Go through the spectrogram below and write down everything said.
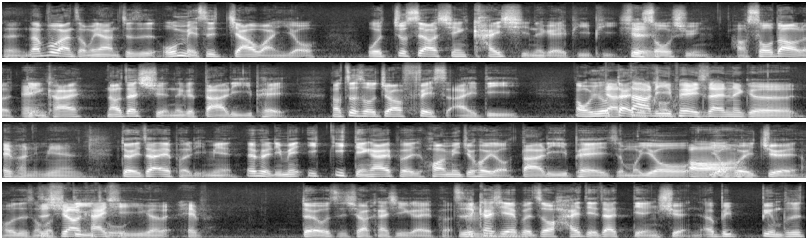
对，那不管怎么样，就是我每次加完油，我就是要先开启那个 A P P，先搜寻，好搜到了，哎点开，然后再选那个大力配，然后这时候就要 Face I 又带大力配是在那个 app 里面，对，在 App 里面，App 里面一一点开 App 画面就会有大力配什么优哦优惠券或者什么只需要开启一个 app。对我只需要开启一个 app，只是开嗯启 app 之后还得再点选，而并并不是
